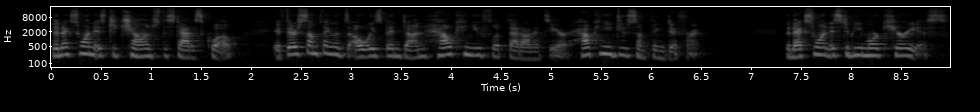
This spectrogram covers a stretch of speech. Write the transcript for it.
The next one is to challenge the status quo. If there's something that's always been done, how can you flip that on its ear? How can you do something different? The next one is to be more curious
